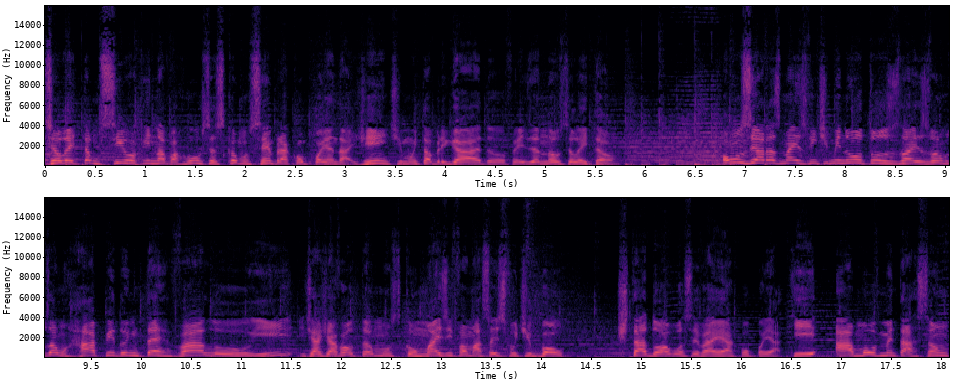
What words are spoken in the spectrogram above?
Seu Leitão Silva aqui em Nova Russas, como sempre, acompanhando a gente. Muito obrigado. Feliz ano novo, seu Leitão. 11 horas mais 20 minutos, nós vamos a um rápido intervalo e já já voltamos com mais informações de futebol estadual. Você vai acompanhar aqui a movimentação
